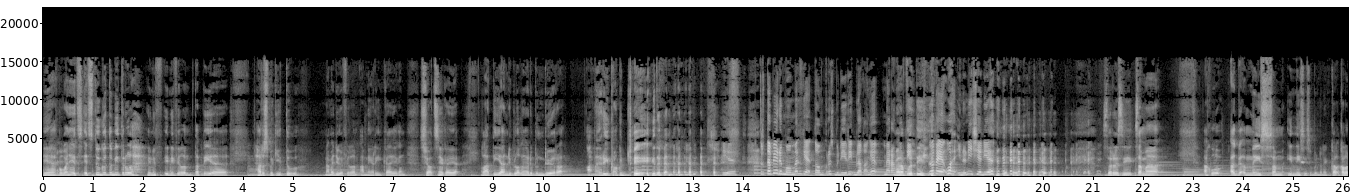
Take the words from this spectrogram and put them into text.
Ya pokoknya it's it's too good to be true lah ini ini film. Tapi ya harus begitu. Namanya juga film Amerika ya kan? Shotsnya kayak latihan di belakang ada bendera Amerika gede gitu kan? Iya. Terus tapi ada momen kayak Tom Cruise berdiri belakangnya merah, Merah putih. Gue kayak wah Indonesia dia. seru sih. Sama aku agak amazed sama ini sih sebenarnya. Kalau kalau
